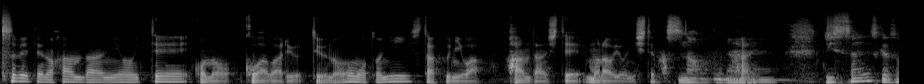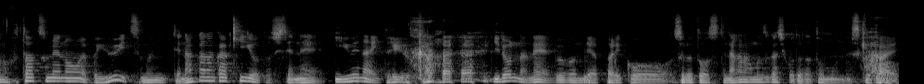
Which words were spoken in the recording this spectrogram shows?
全ての判断においてこのコアバリューっていうのをもとにスタッフには判断してもらうようにしてます。なるほどね、はい。実際ですけどその2つ目のやっぱ唯一無二ってなかなか企業としてね言えないというか いろんなね部分でやっぱりこうそれを通すってなかなか難しいことだと思うんですけど、はい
